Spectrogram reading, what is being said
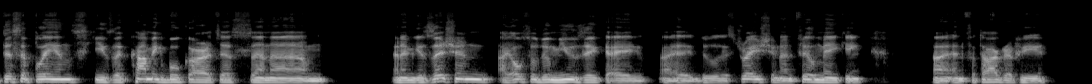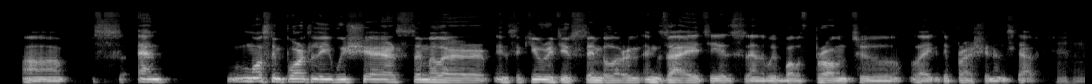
disciplines. He's a comic book artist and um and a musician. I also do music. I i do illustration and filmmaking uh, and photography uh, and most importantly, we share similar insecurities, similar anxieties, and we're both prone to like depression and stuff. Mm-hmm.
